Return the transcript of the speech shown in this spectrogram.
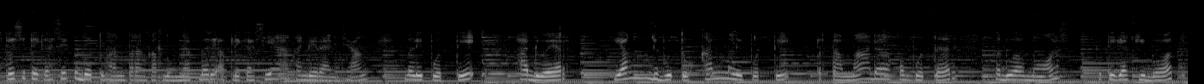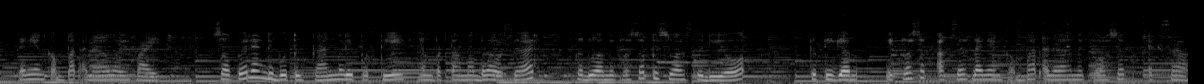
Spesifikasi kebutuhan perangkat lunak dari aplikasi yang akan dirancang meliputi hardware yang dibutuhkan meliputi pertama adalah komputer, kedua mouse, ketiga keyboard, dan yang keempat adalah wifi. Software yang dibutuhkan meliputi yang pertama browser, kedua Microsoft Visual Studio, ketiga Microsoft Access, dan yang keempat adalah Microsoft Excel.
